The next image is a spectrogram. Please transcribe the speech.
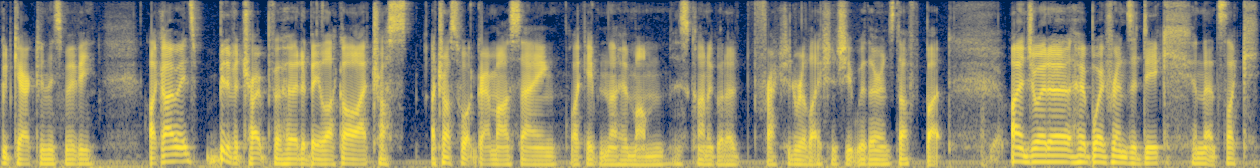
good character in this movie. Like, I mean, it's a bit of a trope for her to be like, "Oh, I trust, I trust what Grandma's saying." Like, even though her mum has kind of got a fractured relationship with her and stuff. But Yep. I enjoyed her. Her boyfriend's a dick, and that's like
